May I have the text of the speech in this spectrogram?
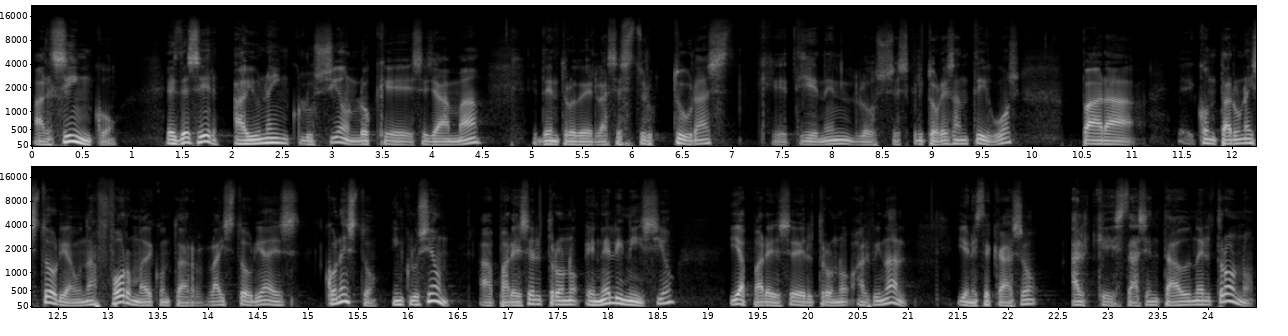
al 5. Es decir, hay una inclusión, lo que se llama dentro de las estructuras que tienen los escritores antiguos para eh, contar una historia, una forma de contar la historia es con esto, inclusión. Aparece el trono en el inicio y aparece el trono al final. Y en este caso, al que está sentado en el trono.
